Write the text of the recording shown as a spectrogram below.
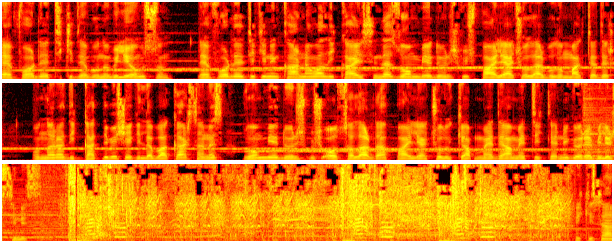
Left 4 Dead 2'de bunu biliyor musun? Ee, Left 4 Dead 2'nin karnaval hikayesinde zombiye dönüşmüş palyaçolar bulunmaktadır. Onlara dikkatli bir şekilde bakarsanız zombiye dönüşmüş olsalar da palyaçoluk yapmaya devam ettiklerini görebilirsiniz. Peki sen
